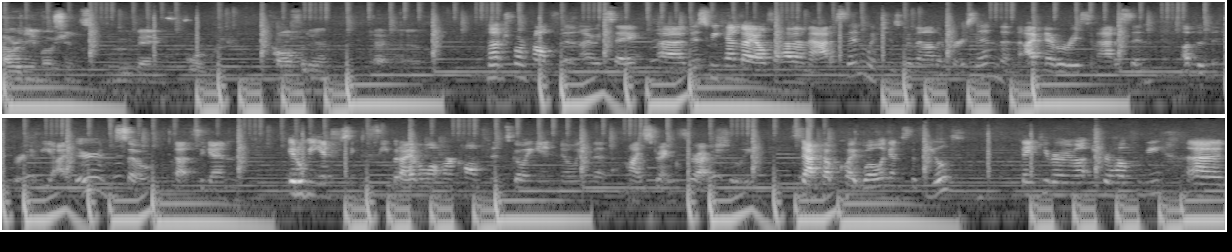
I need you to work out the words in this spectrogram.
how are the emotions moving forward? Confident? Uh, much more confident, I would say. Uh, this weekend, I also have a Madison, which is with another person, and I've never raced a Madison other than in Burnaby either, and so that's again, it'll be interesting to see, but I have a lot more confidence going in knowing that my strengths are actually stack up quite well against the field. thank you very much for helping me uh,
